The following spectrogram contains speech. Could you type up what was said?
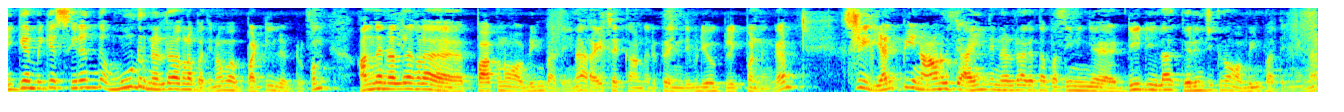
மிக மிக சிறந்த மூன்று நெல் பார்த்தீங்கன்னா நம்ம இருக்கும் அந்த நெல் பார்க்கணும் அப்படின்னு பார்த்தீங்கன்னா ரைட் சைட் கார்னர் இருக்கிற இந்த வீடியோ கிளிக் பண்ணுங்கள் ஸ்ரீ எல்பி நானூற்றி ஐந்து நெல்ரகத்தை பற்றி நீங்கள் டீட்டெயிலாக தெரிஞ்சுக்கணும் அப்படின்னு பார்த்தீங்கன்னா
